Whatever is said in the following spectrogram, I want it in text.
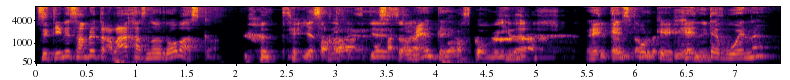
si tienes hambre, trabajas, no robas, cabrón. Sí, ya sabes, Exactamente. Robas comida. Eh, es porque gente buena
